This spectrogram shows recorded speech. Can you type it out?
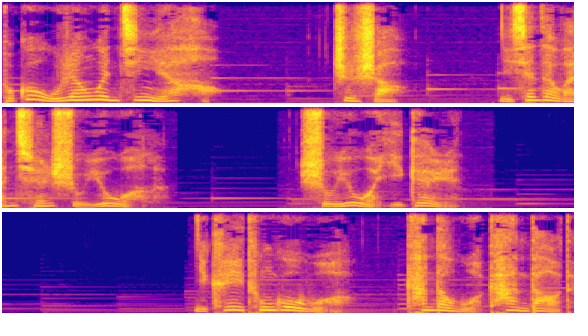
不过无人问津也好，至少，你现在完全属于我了，属于我一个人。你可以通过我看到我看到的，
